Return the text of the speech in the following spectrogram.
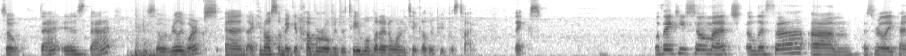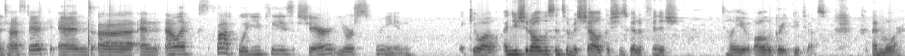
So that is that. So it really works. And I can also make it hover over the table, but I don't want to take other people's time. Thanks. Well, thank you so much, Alyssa. Um, it was really fantastic. And uh, and Alex Bock, will you please share your screen? Thank you all. And you should all listen to Michelle because she's going to finish telling you all the great details and more.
